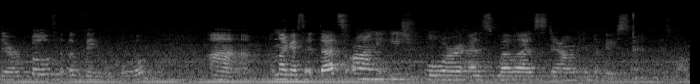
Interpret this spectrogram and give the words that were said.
they're both available. Um, and like I said, that's on each floor as well as down in the basement as well.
